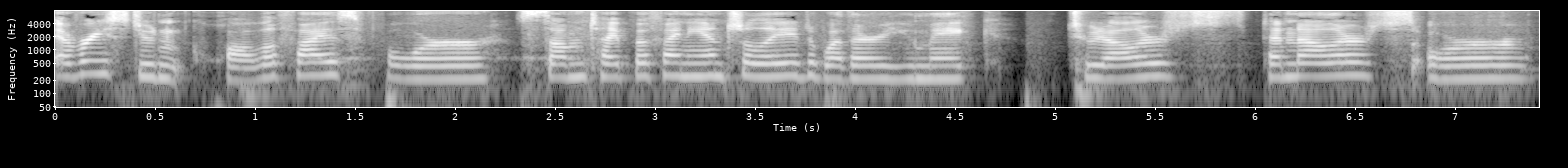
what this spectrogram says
every student qualifies for some type of financial aid, whether you make two dollars, ten dollars, or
